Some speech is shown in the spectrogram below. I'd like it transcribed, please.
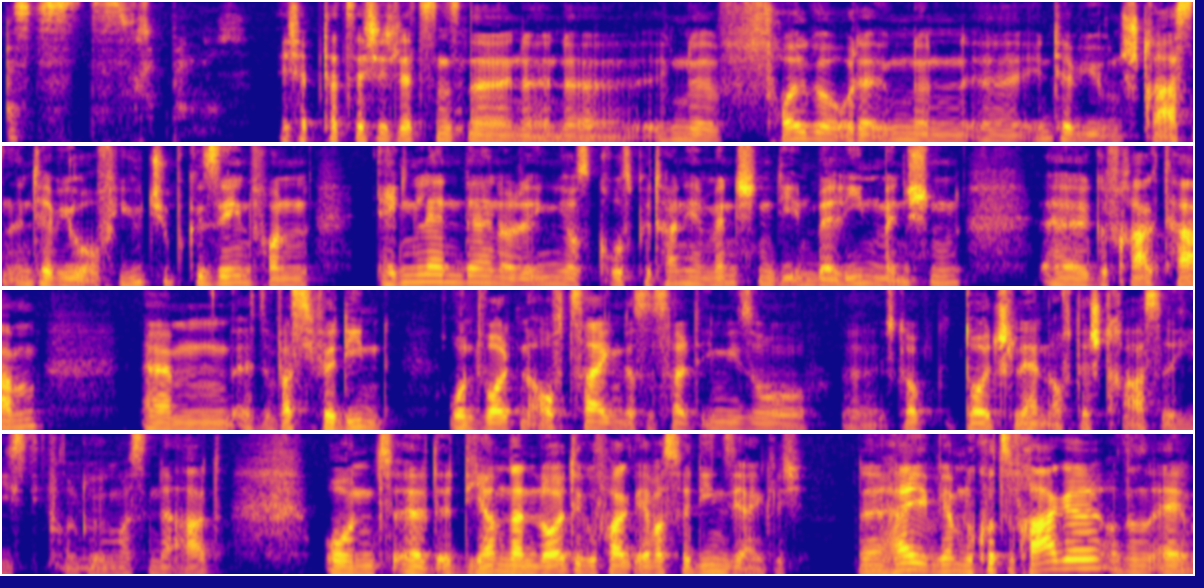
Also das, das fragt man nicht. Ich habe tatsächlich letztens eine, eine, eine, irgendeine Folge oder irgendein äh, Interview, ein Straßeninterview auf YouTube gesehen von Engländern oder irgendwie aus Großbritannien Menschen, die in Berlin Menschen äh, gefragt haben, ähm, was sie verdienen und wollten aufzeigen, dass es halt irgendwie so, äh, ich glaube, Deutsch lernen auf der Straße hieß die Folge, mhm. irgendwas in der Art. Und äh, die haben dann Leute gefragt, ey, was verdienen sie eigentlich? Ne, hey, wir haben eine kurze Frage und dann, ey,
